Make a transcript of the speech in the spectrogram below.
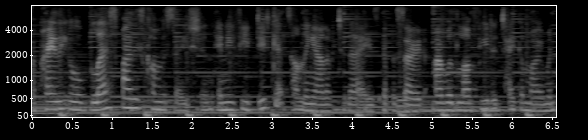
I pray that you're blessed by this conversation. And if you did get something out of today's episode, I would love for you to take a moment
